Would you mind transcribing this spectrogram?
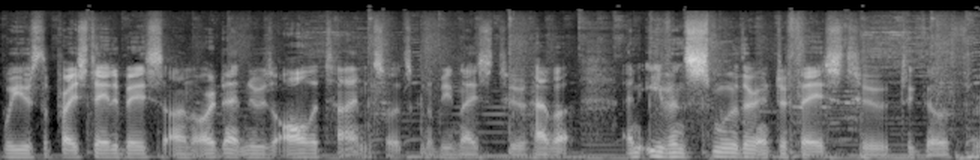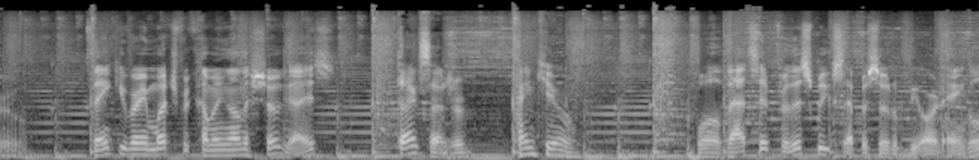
We use the price database on ArtNet News all the time, so it's going to be nice to have a, an even smoother interface to, to go through. Thank you very much for coming on the show, guys. Thanks, Andrew. Thank you. Well, that's it for this week's episode of The Art Angle.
